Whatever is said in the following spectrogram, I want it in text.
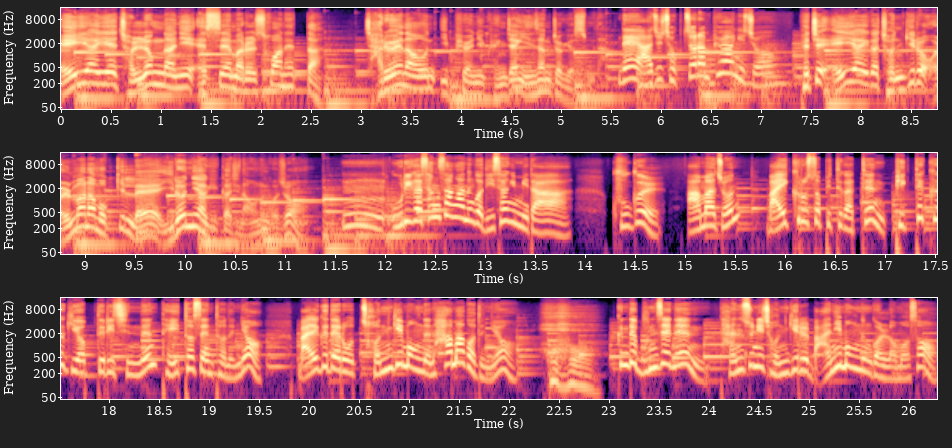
AI의 전력난이 SMR을 소환했다. 자료에 나온 이 표현이 굉장히 인상적이었습니다. 네, 아주 적절한 표현이죠. 대체 AI가 전기를 얼마나 먹길래 이런 이야기까지 나오는 거죠? 음, 우리가 상상하는 것 이상입니다. 구글, 아마존, 마이크로소프트 같은 빅테크 기업들이 짓는 데이터 센터는요, 말 그대로 전기 먹는 하마거든요. 허허. 근데 문제는 단순히 전기를 많이 먹는 걸 넘어서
